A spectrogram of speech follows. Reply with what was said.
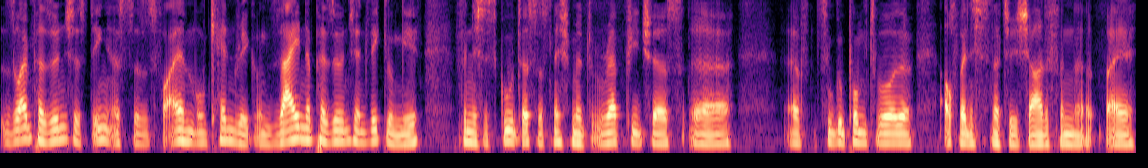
so ein persönliches Ding ist, dass es vor allem um Kendrick und seine persönliche Entwicklung geht, finde ich es gut, dass das nicht mit Rap-Features äh, äh, zugepumpt wurde. Auch wenn ich es natürlich schade finde, weil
